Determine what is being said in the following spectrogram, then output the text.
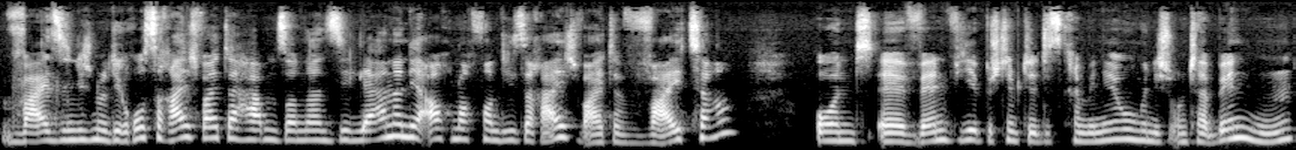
weil sie nicht nur die große Reichweite haben, sondern sie lernen ja auch noch von dieser Reichweite weiter. Und äh, wenn wir bestimmte Diskriminierungen nicht unterbinden,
